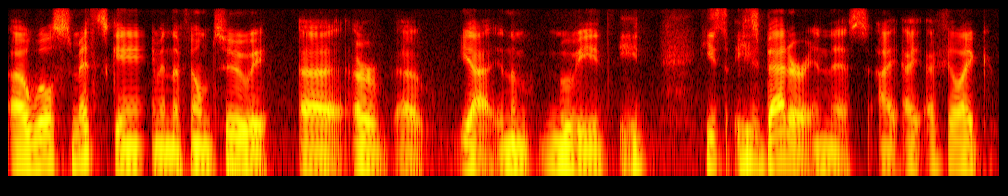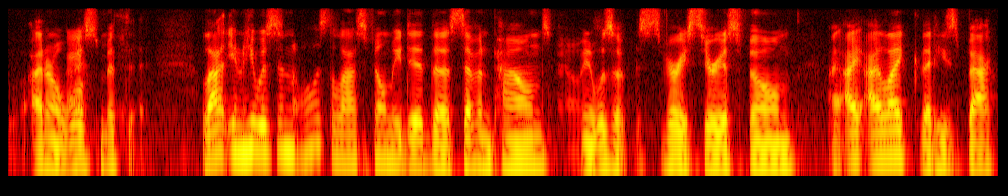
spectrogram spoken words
uh, Will Smith's game in the film too. Uh, or uh, yeah, in the movie, he he's he's better in this. I I, I feel like I don't know Will Smith. La- you know, he was in what was the last film he did? The Seven Pounds. I mean, it was a very serious film. I, I, I like that he's back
